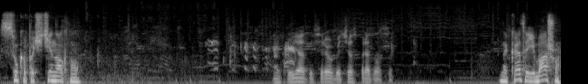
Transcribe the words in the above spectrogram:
Сука, почти нокнул. Нихуя ты, Серега, чё спрятался? Так это, ебашу.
